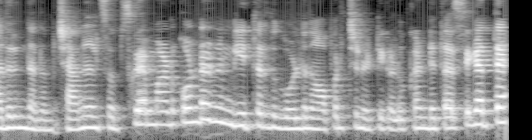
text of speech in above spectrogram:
ಅದರಿಂದ ನಮ್ಮ ಚಾನಲ್ ಸಬ್ಸ್ಕ್ರೈಬ್ ಮಾಡಿಕೊಂಡ್ರೆ ನಿಮ್ಗೆ ಈ ಥರದ ಗೋಲ್ಡನ್ ಆಪರ್ಚುನಿಟಿಗಳು ಖಂಡಿತ ಸಿಗತ್ತೆ.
